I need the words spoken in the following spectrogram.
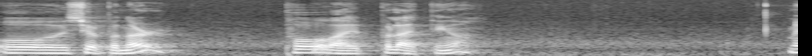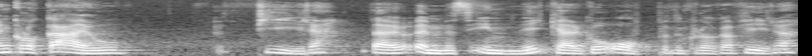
og kjøpe en øl på vei på leitinga. Men klokka er jo fire. Det er jo MS Innvik er jo ikke åpen klokka fire.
